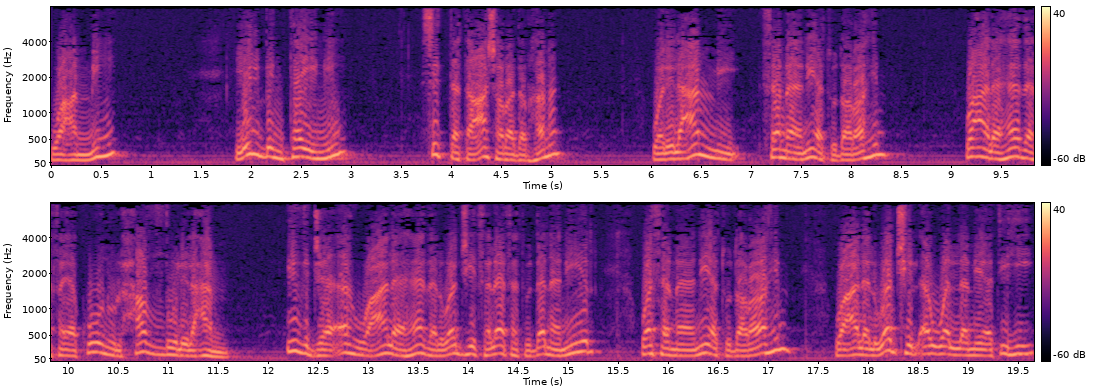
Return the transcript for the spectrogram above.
وعمه للبنتين ستة عشر درهما وللعم ثمانية دراهم وعلى هذا فيكون الحظ للعم إذ جاءه على هذا الوجه ثلاثة دنانير وثمانية دراهم وعلى الوجه الأول لم يأته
